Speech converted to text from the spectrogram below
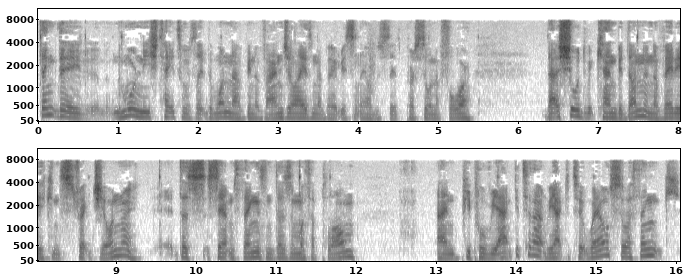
think the the more niche titles, like the one I've been evangelizing about recently, obviously Persona 4, that showed what can be done in a very constrict genre. It does certain things and does them with aplomb, and people reacted to that, reacted to it well. So I think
